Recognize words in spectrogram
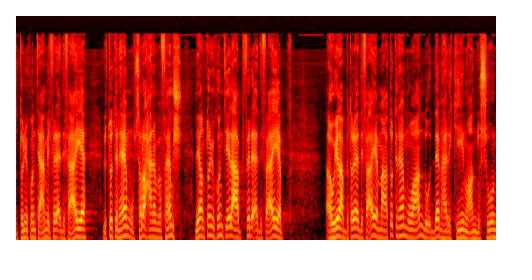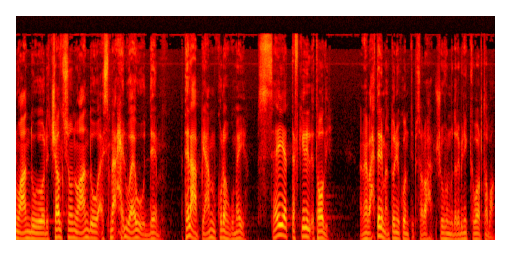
أنطونيو كونتي عامل فرقة دفاعية لتوتنهام وبصراحة أنا ما بفهمش ليه أنطونيو كونتي يلعب فرقة دفاعية أو يلعب بطريقة دفاعية مع توتنهام وعنده قدام هاري كين وعنده سون وعنده ريتشاردسون وعنده أسماء حلوة قوي قدام. تلعب يا عم كرة هجومية. بس هي التفكير الإيطالي. أنا بحترم أنطونيو كونتي بصراحة بشوف المدربين الكبار طبعا.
